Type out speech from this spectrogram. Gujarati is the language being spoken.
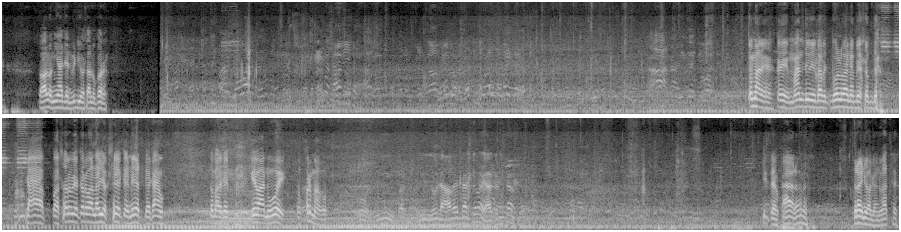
તો હાલો, ત્યાં જઈને વીડિયો ચાલુ કરે. તમારે કઈ માનદેવી બાબત બોલવાના બે શબ્દ. આ સર્વે કરવા લાયક છે કે નેત કે કામ તમારે કઈ કહેવાનું હોય તો ફરમાવો. આવે તાર કેવાય આગળ ત્રણ વાગ્યાની વાત છે.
